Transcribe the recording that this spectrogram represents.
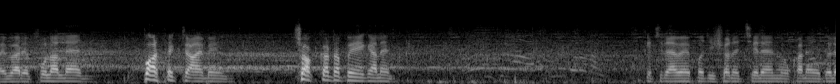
এবারে ফোলালেন পারফেক্ট টাইমে ছক্কাটা পেয়ে গেলেন। কিছুটা পজিশনে ছিলেন, ওখানে দিল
